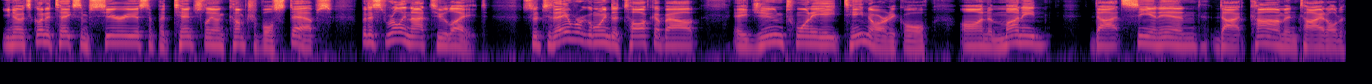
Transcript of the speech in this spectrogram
you know, it's going to take some serious and potentially uncomfortable steps, but it's really not too late. So today we're going to talk about a June 2018 article on money.cnn.com entitled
